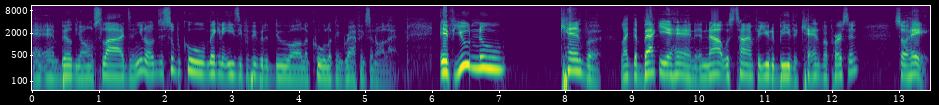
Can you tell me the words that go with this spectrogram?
And, and, build your own slides and you know just super cool making it easy for people to do all the cool looking graphics and all that if you knew Canva like the back of your hand, and now it was time for you to be the Canva person. So hey,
